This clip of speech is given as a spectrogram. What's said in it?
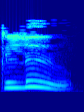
glue.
